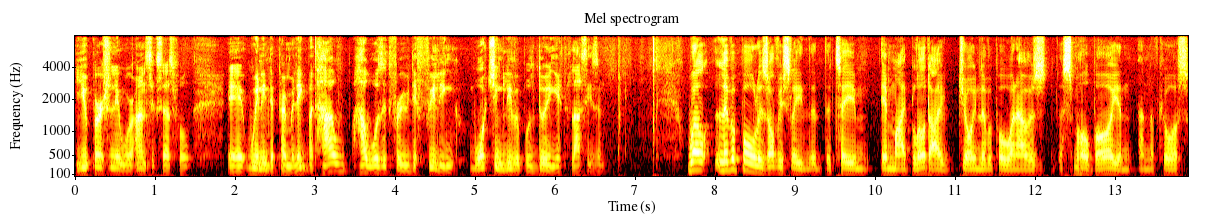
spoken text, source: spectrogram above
You personally were unsuccessful uh, winning the Premier League, but how, how was it for you, the feeling watching Liverpool doing it last season? Well, Liverpool is obviously the, the team in my blood. I joined Liverpool when I was a small boy, and, and of course,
